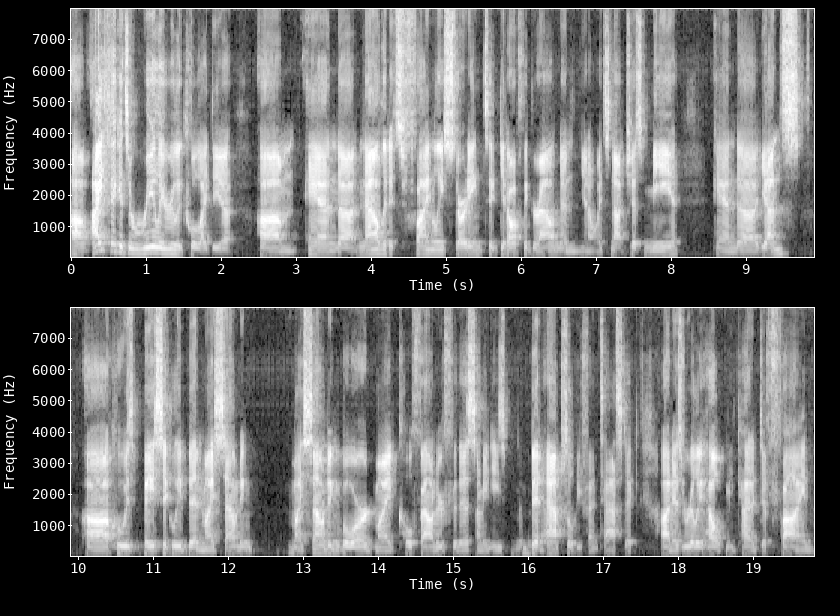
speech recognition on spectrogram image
um, I think it's a really, really cool idea. Um, and uh, now that it's finally starting to get off the ground and, you know, it's not just me and uh, Jens, uh, who has basically been my sounding my sounding board, my co-founder for this. I mean, he's been absolutely fantastic and has really helped me kind of define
